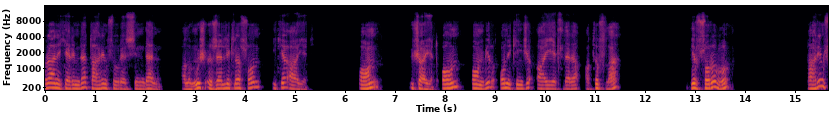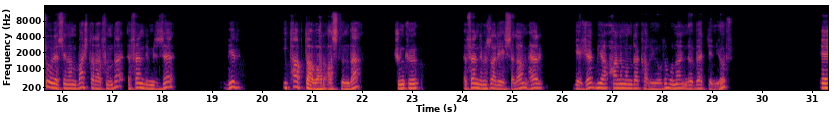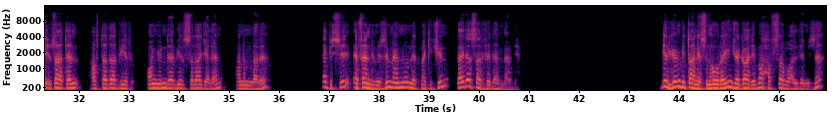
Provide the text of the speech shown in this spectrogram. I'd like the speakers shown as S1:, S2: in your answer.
S1: Kur'an-ı Kerim'de Tahrim suresinden alınmış. Özellikle son iki ayet. 10, 3 ayet. 10, 11, 12. ayetlere atıfla bir soru bu. Tahrim suresinin baş tarafında Efendimiz'e bir itap da var aslında. Çünkü Efendimiz Aleyhisselam her gece bir hanımında kalıyordu. Buna nöbet deniyor. E, zaten haftada bir, on günde bir sıra gelen hanımları hepsi Efendimiz'i memnun etmek için gayret sarf ederlerdi. Bir gün bir tanesine uğrayınca galiba Hafsa validemize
